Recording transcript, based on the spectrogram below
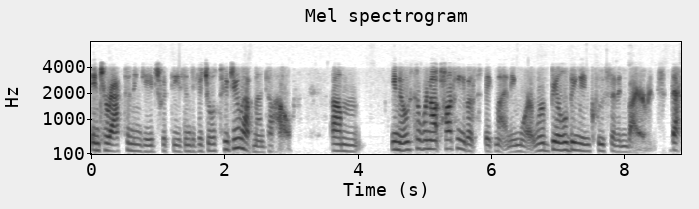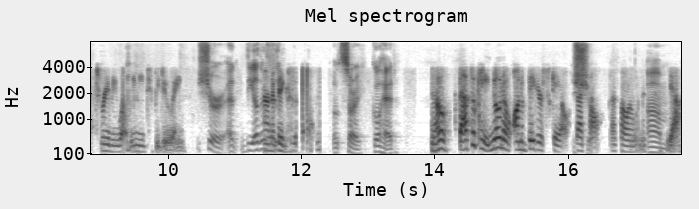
interact and engage with these individuals who do have mental health. Um, you know, so we're not talking about stigma anymore. We're building inclusive environments. That's really what we need to be doing. Sure. And the other on thing. Oh, sorry. Go ahead. No, that's okay. No, no, on a bigger scale. That's sure. all. That's all I wanted. Um, yeah.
